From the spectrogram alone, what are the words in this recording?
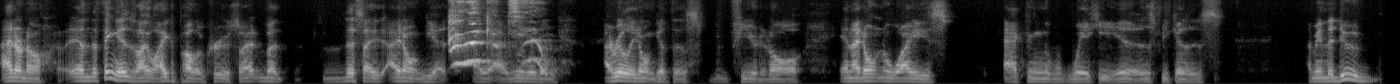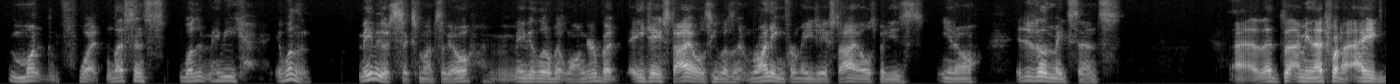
I don't know. And the thing is, I like Apollo Crews, so I, but this I I don't get. I, like I it really don't. I really don't get this feud at all, and I don't know why he's acting the way he is because, I mean, the dude, month what less than wasn't maybe it wasn't maybe it was six months ago, maybe a little bit longer. But AJ Styles, he wasn't running from AJ Styles, but he's you know it just doesn't make sense. Uh, that's I mean that's what I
